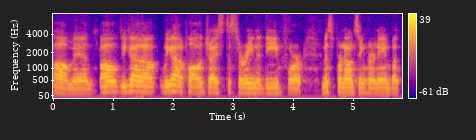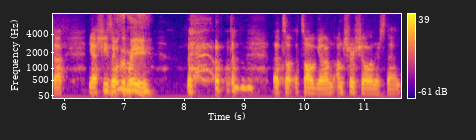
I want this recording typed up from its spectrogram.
Oh man. Well, we gotta we gotta apologize to Serena Deeb for mispronouncing her name, but uh, yeah, she's Wasn't a great. me. that's a, it's all good. I'm I'm sure she'll understand.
